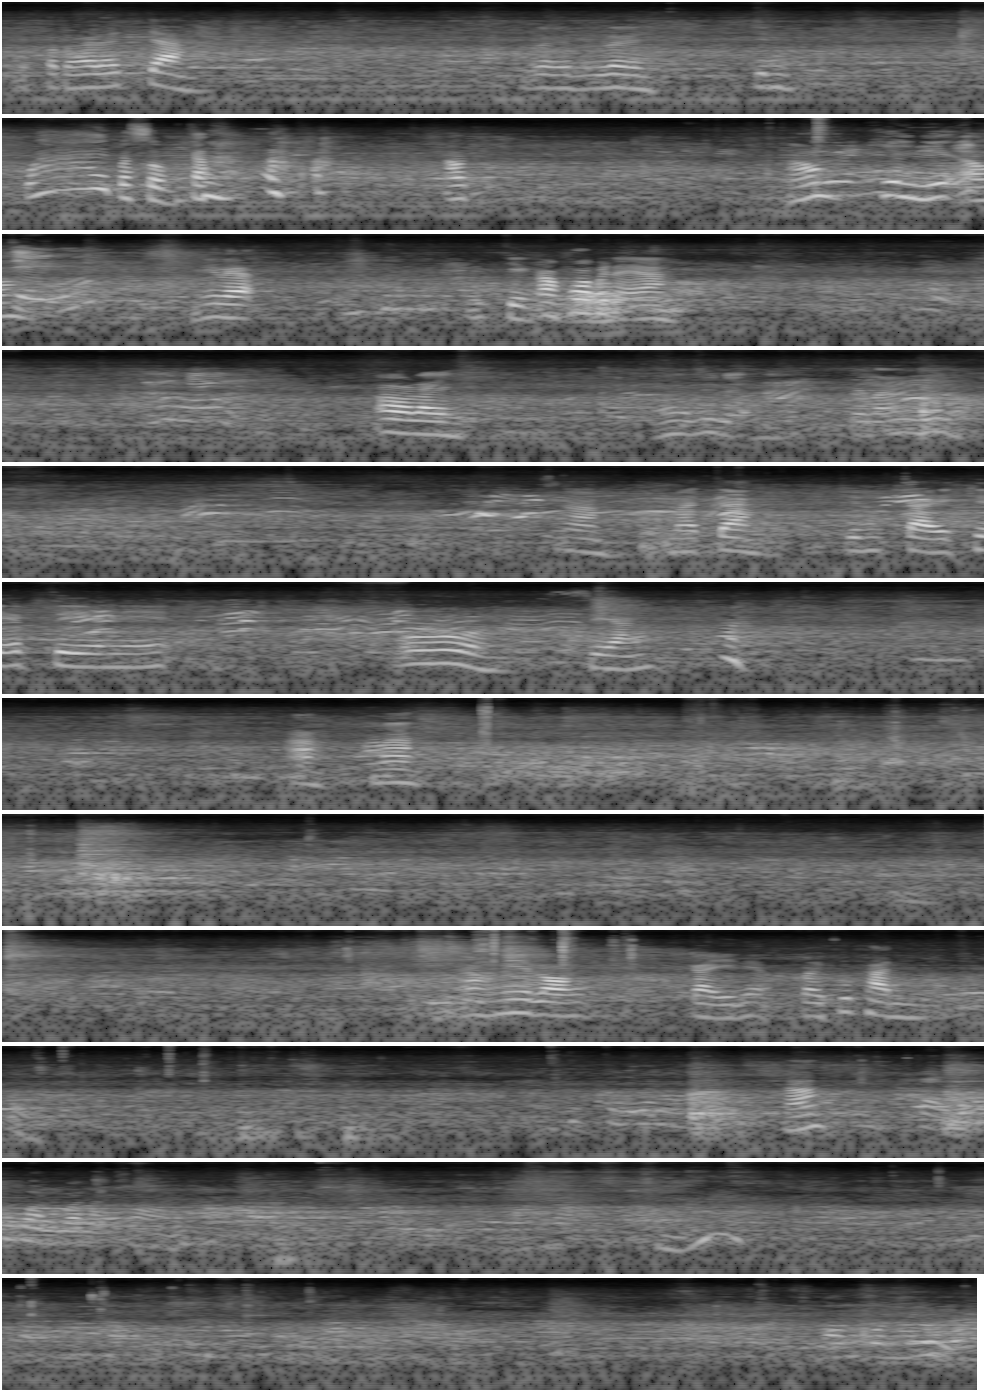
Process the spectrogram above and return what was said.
เรียบร้อยแล้วจ้ะ เลยเลยกิน ว้ายผสมกัน เอา เอาขึ้นนี้เอา นี่แหละนี่เจ๋งเอาพ่อไปไหนอะ เอาอะไรเอานี่แหละไปล้างมือ อะ มาจ้ะ กินไก่เคฟซีวันนี้ โอ้ เสียง อะ มาเอานี่ลองไก่เนี่ยไก่ผู้พัน ฮะ ไก่ทุกวันวันอังคาร อืม บางคนไม่รู้ว่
